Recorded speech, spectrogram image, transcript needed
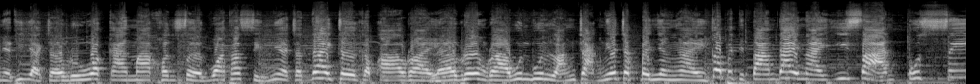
เนี่ยที่อยากจะรู้ว่าการมาคอนเสิร์ตวาทศิลป์เนี่ยจะได้เจอกับอะไร แล้วเรื่องราววุ่นๆหลังจากเนี้ยจะเป็นยังไง ก็ไปติดตามได้ในอีสานตุสซี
